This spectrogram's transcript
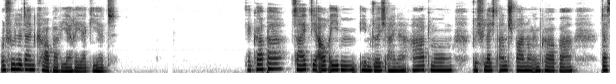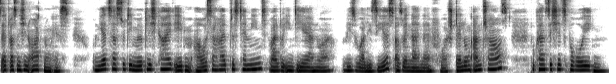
und fühle deinen Körper, wie er reagiert. Der Körper zeigt dir auch eben, eben durch eine Atmung, durch vielleicht Anspannung im Körper, dass etwas nicht in Ordnung ist. Und jetzt hast du die Möglichkeit eben außerhalb des Termins, weil du ihn dir ja nur visualisierst, also in deiner Vorstellung anschaust, du kannst dich jetzt beruhigen.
